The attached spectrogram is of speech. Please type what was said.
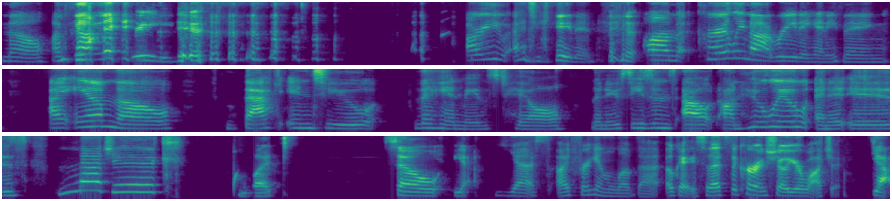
no, I'm Do not. you read? Are you educated? Um, currently not reading anything. I am though back into The Handmaid's Tale. The new season's out on Hulu and it is magic. What? So, yeah. yes, I freaking love that. Okay, so that's the current show you're watching. Yeah.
